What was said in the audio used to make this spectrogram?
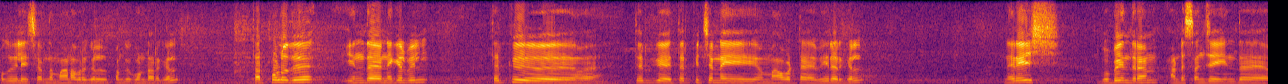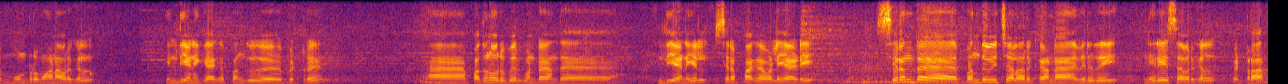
பகுதிகளைச் சேர்ந்த மாணவர்கள் பங்கு கொண்டார்கள். தற்பொழுது இந்த நிகழ்வில் தெற்கு தெற்கு தெற்கு சென்னை மாவட்ட வீரர்கள் நரேஷ் குபேந்திரன் அண்ட் சஞ்சய் இந்த மூன்று மாணவர்கள் இந்திய அணிக்காக பங்கு பெற்று பதினோரு பேர் கொண்ட அந்த இந்திய அணியில் சிறப்பாக விளையாடி சிறந்த பந்து வீச்சாளருக்கான விருதை நிரேஷ் அவர்கள் பெற்றார்.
